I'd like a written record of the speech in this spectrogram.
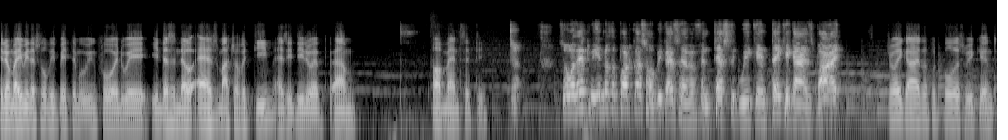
you know, maybe this will be better moving forward where he doesn't know as much of a team as he did with um of Man City. Yeah. So with that, we end of the podcast. Hope you guys have a fantastic weekend. Take care, guys. Bye enjoy, guys, the football this weekend.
